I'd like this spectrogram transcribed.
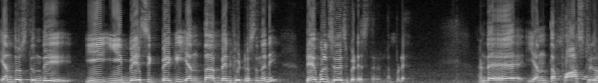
ఎంత వస్తుంది? ఈ ఈ బేసిక్ పేకి ఎంత బెనిఫిట్ వస్తుందని టేబుల్స్ వేసి పెట్టేస్తారు వీళ్ళు అప్పుడే. అంటే ఎంత ఫాస్ట్గా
